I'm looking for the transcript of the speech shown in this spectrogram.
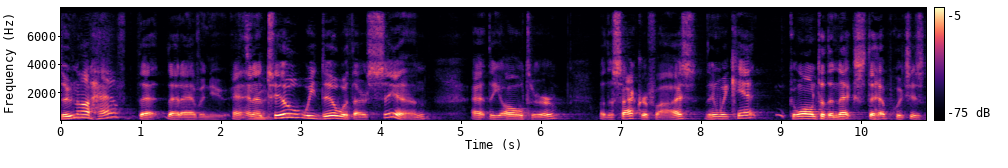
do not have that, that avenue. And, and until we deal with our sin at the altar of the sacrifice, then we can't go on to the next step, which is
